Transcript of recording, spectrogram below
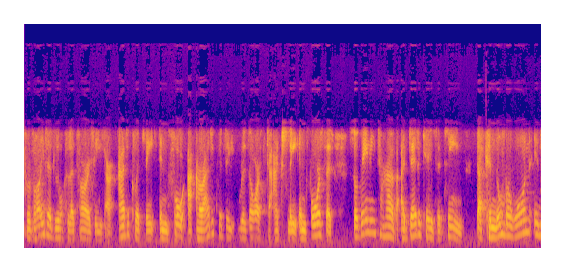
provided local authorities are adequately infor- are adequately resourced to actually enforce it. So they need to have a dedicated team that can number one in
